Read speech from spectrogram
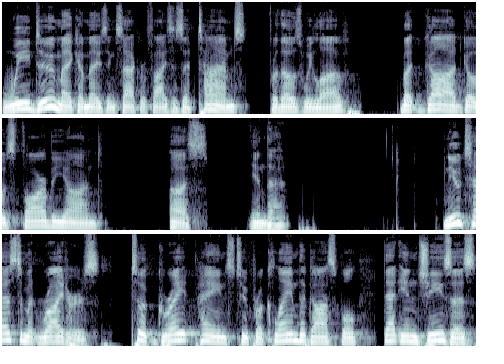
We do make amazing sacrifices at times for those we love, but God goes far beyond us in that. New Testament writers took great pains to proclaim the gospel that in Jesus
